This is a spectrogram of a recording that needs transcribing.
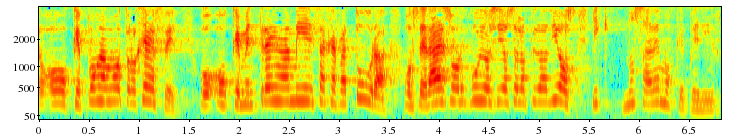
¿O que pongan otro jefe? O, ¿O, que me entreguen a mí esa jefatura? ¿O será ese orgullo si yo se lo pido a Dios? Y no sabemos qué pedir.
